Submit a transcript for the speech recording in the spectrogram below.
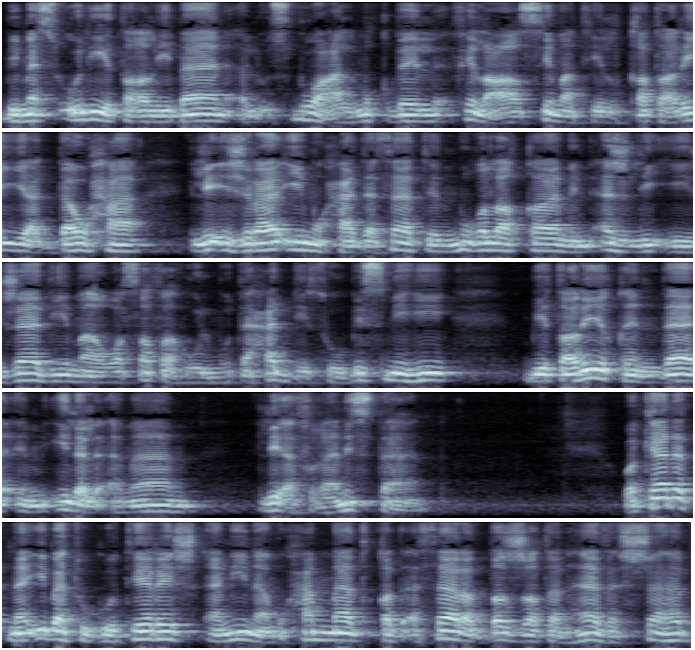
بمسؤولي طالبان الأسبوع المقبل في العاصمة القطرية الدوحة لإجراء محادثات مغلقة من أجل إيجاد ما وصفه المتحدث باسمه بطريق دائم إلى الأمام لأفغانستان. وكانت نائبة غوتيريش أمينة محمد قد أثارت ضجة هذا الشهر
